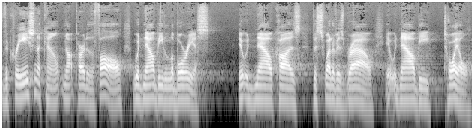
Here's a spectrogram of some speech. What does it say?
the creation account, not part of the fall, would now be laborious. It would now cause the sweat of his brow. It would now be toil.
